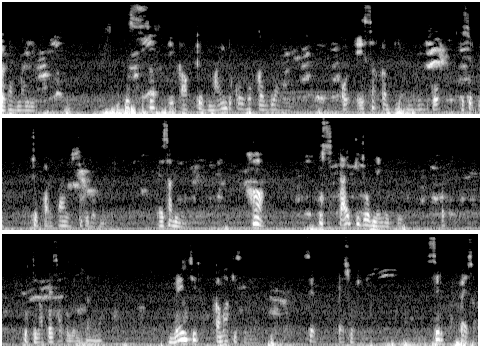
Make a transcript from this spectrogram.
गधा है, मानिए। ये सब एक आपके माइंड को वो कर दिया है। और ऐसा कर दिया माइंड को कि सिर्फ़ जो पढ़ता है उसी को जॉब मिलती ऐसा भी नहीं हाँ उस टाइप की जॉब नहीं मिलती। उतना पैसा तो मिलता है ना। मेन चीज़ कमा किस लिए? सिर्फ़ पैसों के लिए। सिर्फ़ पैसा।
